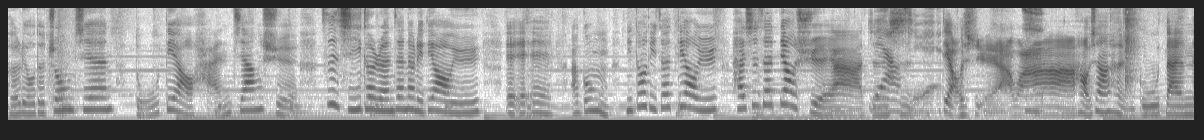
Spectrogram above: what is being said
河流的中间独钓寒江雪，自己一个人在那里钓鱼。哎哎哎，阿公，你到底在钓鱼还是在钓雪啊？真是钓雪啊！哇，好像很孤单呢。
